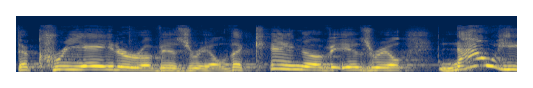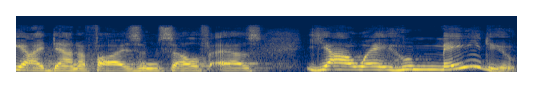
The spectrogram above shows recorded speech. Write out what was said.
the creator of Israel, the King of Israel. Now he identifies himself as Yahweh who made you,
